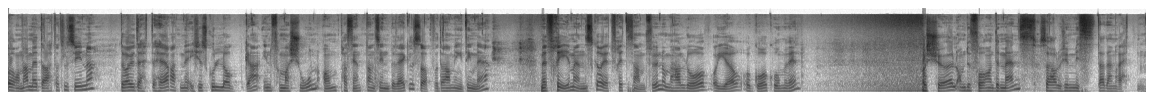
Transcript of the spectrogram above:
ordna med Datatilsynet det var jo dette her at vi ikke skulle logge informasjon om pasientene sine bevegelser. For det har vi ingenting med. Vi er frie mennesker i et fritt samfunn, og vi har lov å gjøre og gå hvor vi vil. Og selv om du får en demens, så har du ikke mista den retten.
